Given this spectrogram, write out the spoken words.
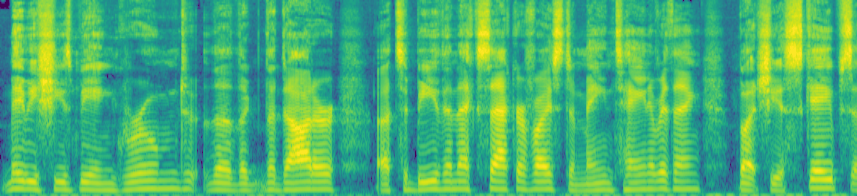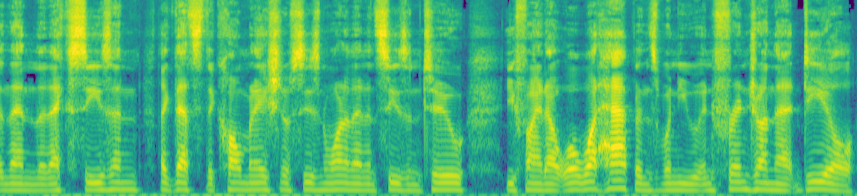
maybe she's being groomed, the the, the daughter, uh, to be the next sacrifice to maintain everything, but she escapes, and then the next season, like that's the culmination of season one, and then in season two, you find out well what happens when you infringe on that deal.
